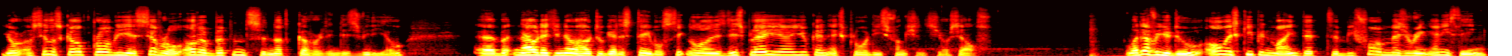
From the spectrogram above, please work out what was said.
Your oscilloscope probably has several other buttons not covered in this video, uh, but now that you know how to get a stable signal on its display, uh, you can explore these functions yourself. Whatever you do, always keep in mind that uh, before measuring anything,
